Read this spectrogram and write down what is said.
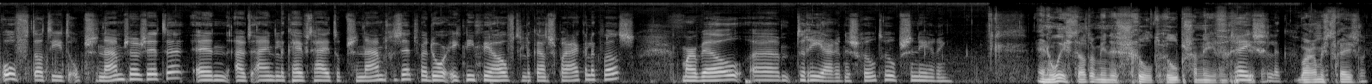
of dat hij het op zijn naam zou zetten. En uiteindelijk heeft hij het op zijn naam gezet... waardoor ik niet meer hoofdelijk aansprakelijk was... maar wel ehm, drie jaar in de schuldhulpsanering. En hoe is dat om in de schuldhulpsanering te zitten? Vreselijk. Waarom is het vreselijk?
